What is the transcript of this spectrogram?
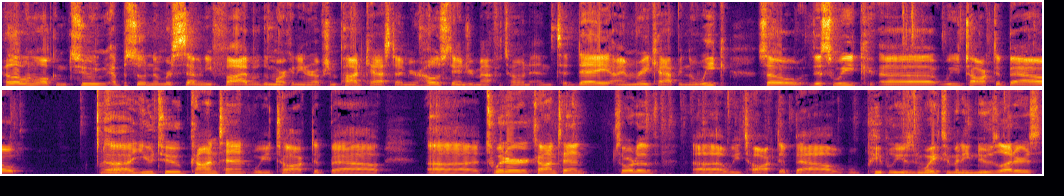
Hello and welcome to episode number 75 of the Marketing Interruption Podcast. I'm your host, Andrew Maffetone, and today I'm recapping the week. So, this week uh, we talked about uh, YouTube content. We talked about uh, Twitter content, sort of. Uh, we talked about people using way too many newsletters.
